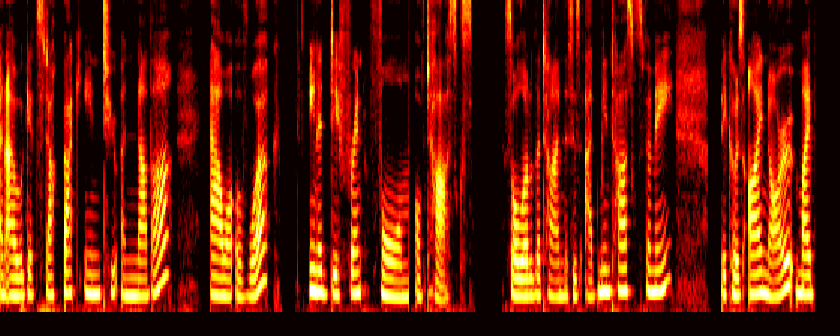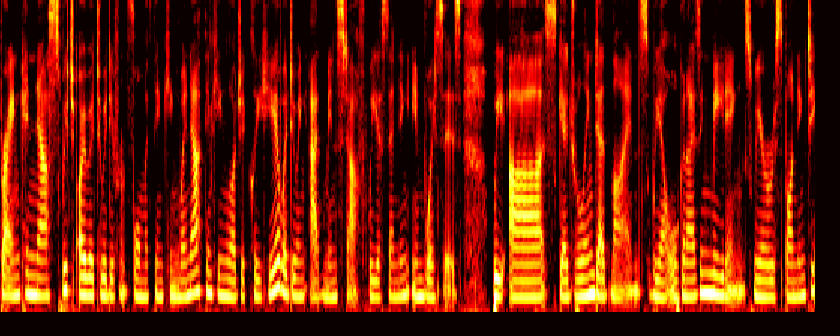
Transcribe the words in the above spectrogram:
And I will get stuck back into another hour of work in a different form of tasks. So, a lot of the time, this is admin tasks for me because I know my brain can now switch over to a different form of thinking. We're now thinking logically here. We're doing admin stuff. We are sending invoices. We are scheduling deadlines. We are organizing meetings. We are responding to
